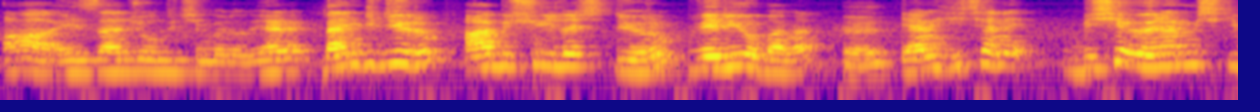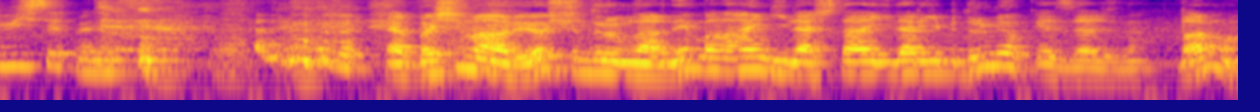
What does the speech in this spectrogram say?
aa eczacı olduğu için böyle oluyor. Yani ben gidiyorum abi şu ilaç diyorum veriyor bana. Evet. Yani hiç hani bir şey öğrenmiş gibi hissetmedim. Ya başım ağrıyor şu durumlardayım bana hangi ilaç daha gider gibi bir durum yok eczacıda. Var mı?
